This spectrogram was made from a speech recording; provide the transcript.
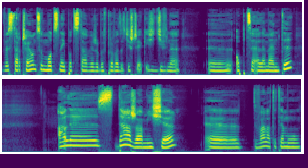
wystarczająco mocnej podstawy, żeby wprowadzać jeszcze jakieś dziwne obce elementy, ale zdarza mi się. E, dwa lata temu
